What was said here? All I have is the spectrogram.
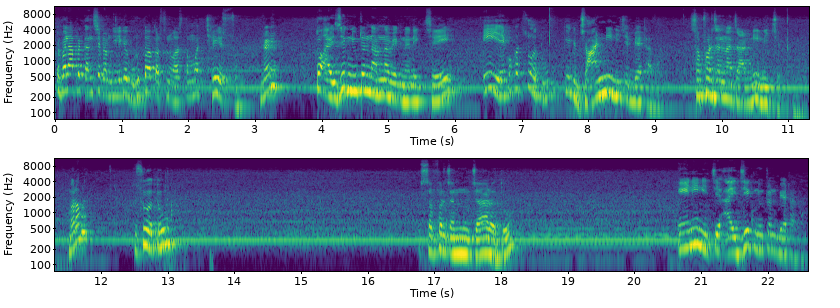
તો પહેલાં આપણે કન્સેપ્ટ સમજી લઈએ કે ગુરુત્વાકર્ષણ વાસ્તવમાં છે શું? રેડી તો આઇઝેક ન્યૂટન નામના વૈજ્ઞાનિક છે. એ એક વખત શું હતું કે એક ઝાડની નીચે બેઠા હતા. સફરજનના ઝાડની નીચે. બરાબર? તો શું હતું? સફરજનનું ઝાડ હતું. એની નીચે આઇઝેક ન્યૂટન બેઠા હતા.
